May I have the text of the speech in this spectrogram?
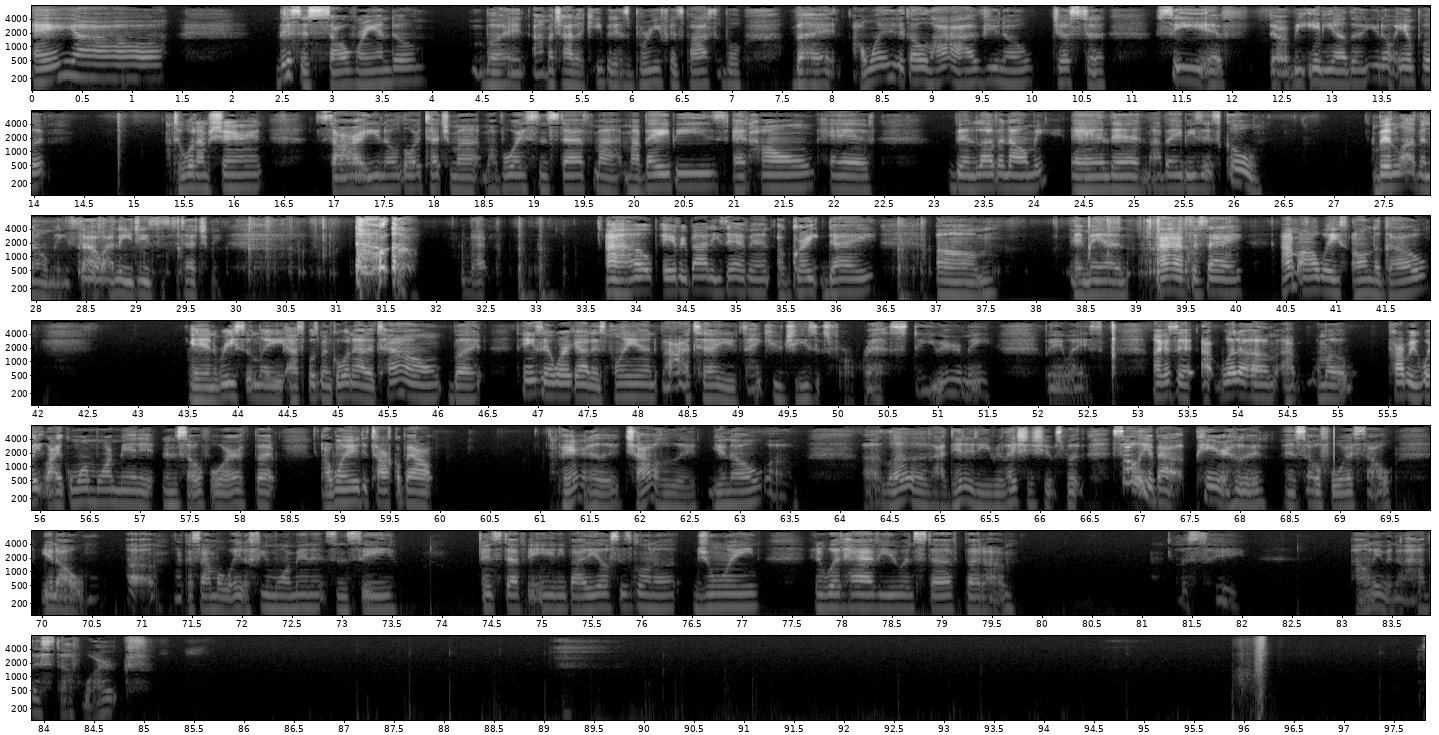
Hey y'all. This is so random, but I'm gonna try to keep it as brief as possible. But I wanted to go live, you know, just to see if there would be any other, you know, input to what I'm sharing. Sorry, you know, Lord touch my, my voice and stuff. My my babies at home have been loving on me and then my babies at school been loving on me. So I need Jesus to touch me. but I hope everybody's having a great day. Um, and man, I have to say, I'm always on the go. And recently, I suppose been going out of town, but things didn't work out as planned. But I tell you, thank you, Jesus, for rest. Do you hear me? But anyways, like I said, I, what um, I, I'm a probably wait like one more minute and so forth. But I wanted to talk about parenthood, childhood, you know, um, uh, love, identity, relationships, but solely about parenthood and so forth. So, you know, uh, like I said, I'm gonna wait a few more minutes and see and stuff. And anybody else is gonna join and what have you and stuff. But um, let's see. I don't even know how this stuff works.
